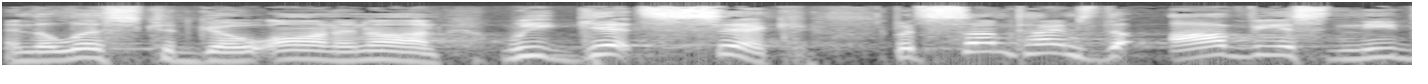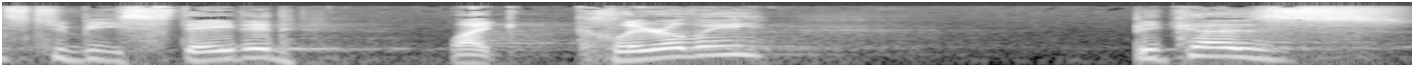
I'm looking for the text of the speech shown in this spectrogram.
And the list could go on and on. We get sick, but sometimes the obvious needs to be stated, like clearly, because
